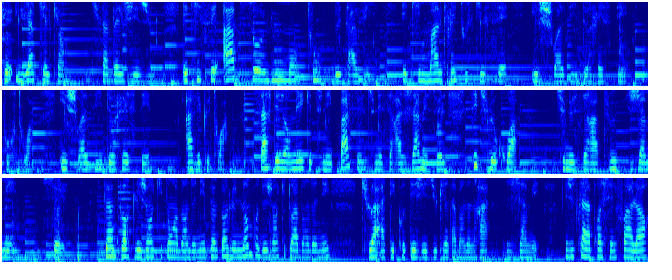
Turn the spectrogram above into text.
qu'il y a quelqu'un qui s'appelle Jésus et qui sait absolument tout de ta vie et qui malgré tout ce qu'il sait, il choisit de rester pour toi. Il choisit de rester avec toi. Sache désormais que tu n'es pas seul, tu ne seras jamais seul. Si tu le crois, tu ne seras plus jamais seul. Peu importe les gens qui t'ont abandonné, peu importe le nombre de gens qui t'ont abandonné, tu as à tes côtés Jésus qui ne t'abandonnera jamais. Jusqu'à la prochaine fois alors,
